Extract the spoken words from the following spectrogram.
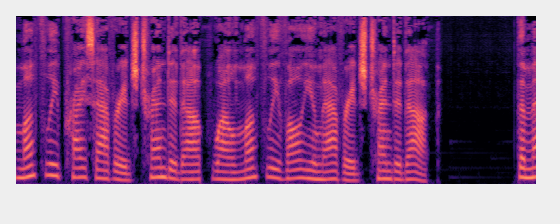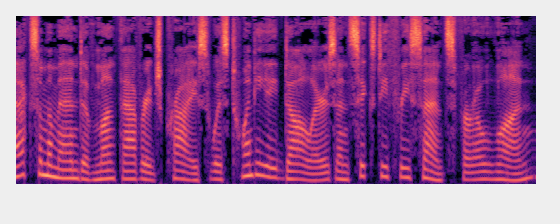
monthly price average trended up while monthly volume average trended up. The maximum end of month average price was $28.63 for 01,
